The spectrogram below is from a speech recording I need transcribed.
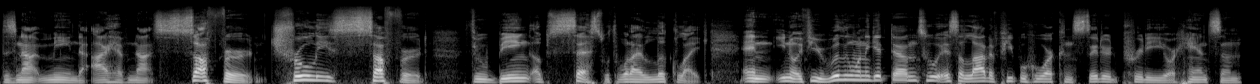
does not mean that I have not suffered, truly suffered through being obsessed with what I look like. And, you know, if you really want to get down to it, it's a lot of people who are considered pretty or handsome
